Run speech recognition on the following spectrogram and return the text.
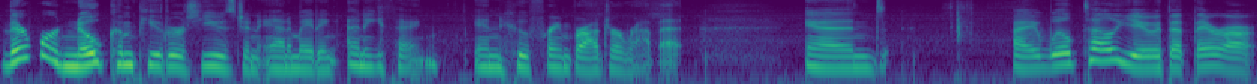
there were no computers used in animating anything in Who Framed Roger Rabbit, and I will tell you that there are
